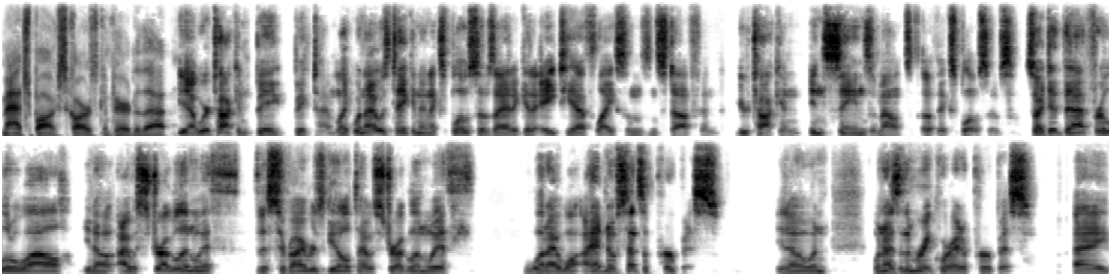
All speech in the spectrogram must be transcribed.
matchbox cars compared to that. Yeah, we're talking big, big time. Like when I was taking in explosives, I had to get an ATF license and stuff, and you're talking insane amounts of explosives. So I did that for a little while. You know, I was struggling with the survivor's guilt. I was struggling with what I want. I had no sense of purpose. You know, when when I was in the Marine Corps, I had a purpose. I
